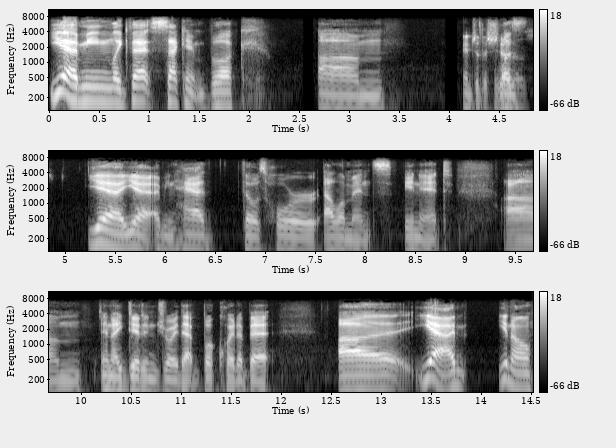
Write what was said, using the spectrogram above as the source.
Yeah, I mean like that second book um Into the Was- shadows. yeah, yeah, I mean had those horror elements in it. Um and I did enjoy that book quite a bit. uh, yeah, I'm. You know,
